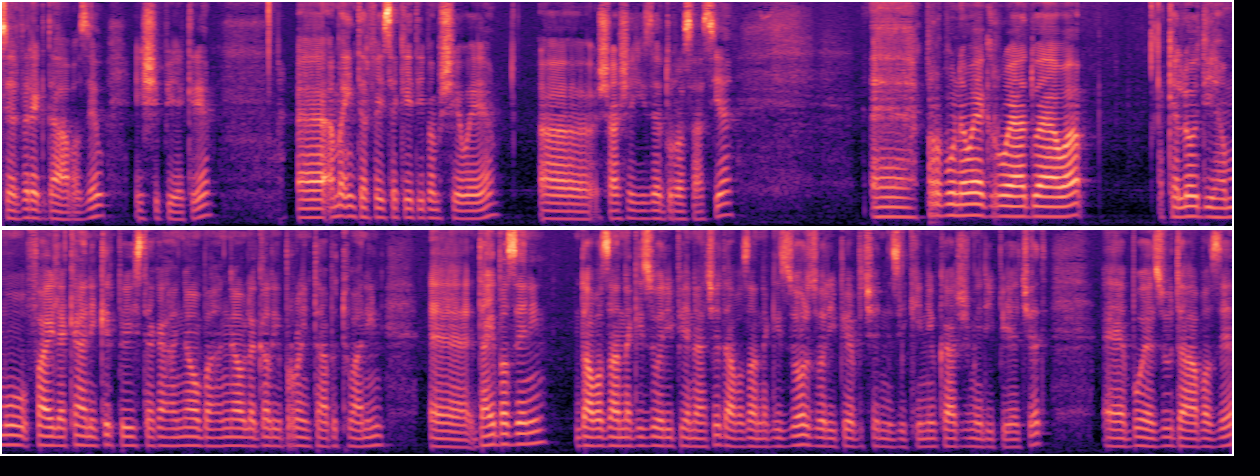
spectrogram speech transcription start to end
سێرڤەرێک دابەزێ و ئیشی پێکرێ ئەمە ئینتەرفیسەکەیتی بەم شێوەیە شاشێکی زەرد و ڕساسیە پڕبوونەوەیەک ڕۆیا دوایەوە کە لۆدی هەموو فیلەکانی کرد پێویستەکە هەنگاو بە هەنگاو لەگەڵی بڕۆین تا بتوانین دایبەزێنین دابەزاندنەکەی زۆری پێ ناچێت، دابەزاندنەکەی زۆر زۆری پێ بچێت نزیکی نیو کاتژمێری پێ ئەچێت، بۆیە زوو دابەزێ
